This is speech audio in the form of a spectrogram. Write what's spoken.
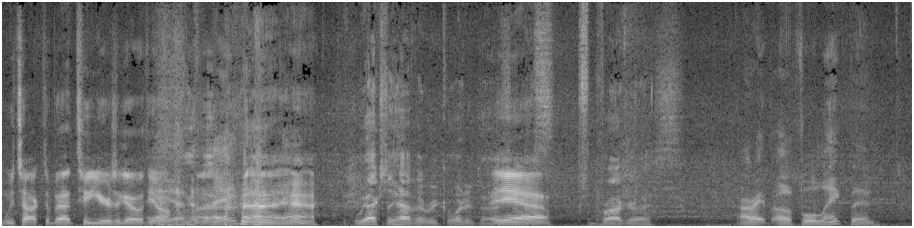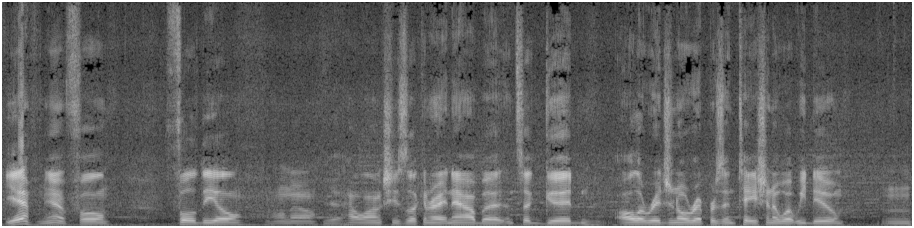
we talked about two years ago with y'all. Yeah, yeah. Uh, Hey, okay. yeah. We actually have it recorded though. so Yeah. that's some progress. All right, uh, full length and Yeah, yeah, full full deal. I don't know Yeah. how long she's looking right now, but it's a good all original representation of what we do. Mm.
